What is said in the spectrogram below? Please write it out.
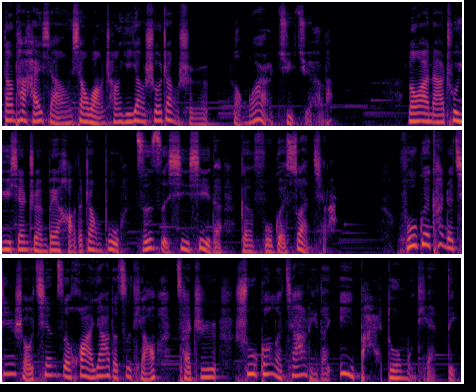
当他还想像往常一样赊账时，龙二拒绝了。龙二拿出预先准备好的账簿，仔仔细细地跟福贵算起来。福贵看着亲手签字画押的字条，才知输光了家里的一百多亩田地。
